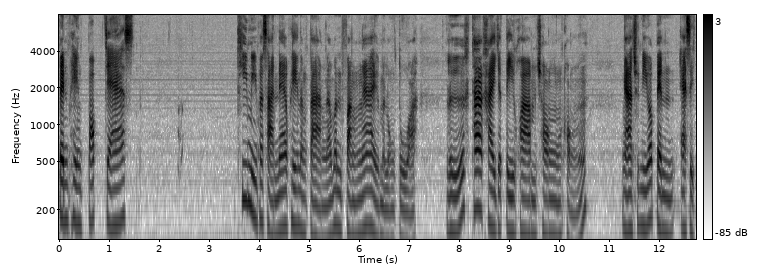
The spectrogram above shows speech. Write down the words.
เป็นเพลงป๊อปแจ๊สที่มีภาษาแนวเพลงต่างๆ แล้วมันฟังง่ายมันลงตัว หรือถ้าใครจะตีความชองของงานชุดนี้ว่าเป็น acid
